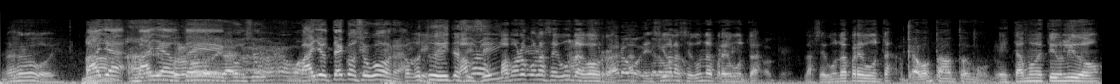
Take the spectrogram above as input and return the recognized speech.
Déjalo voy. Vaya, Ah, vaya pero no usted con su, no, no, no, vaya usted con su gorra. ¿Por qué tú dijiste así, Vámonos, sí? vámonos con la segunda gorra. claro, voy, Atención a la segunda pregunta. La segunda pregunta. que ha votado todo el mundo. Estamos metidos en un lidón.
